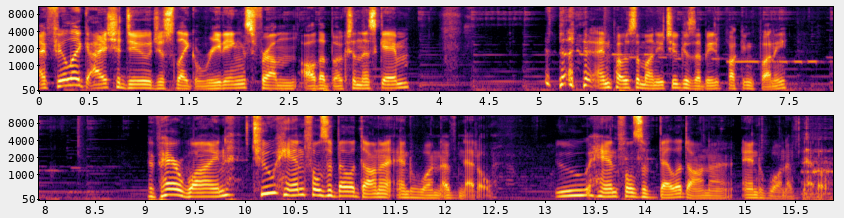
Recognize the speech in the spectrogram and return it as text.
I feel like I should do just like readings from all the books in this game. and post them on YouTube because that'd be fucking funny. Prepare wine, two handfuls of belladonna and one of nettle. Two handfuls of belladonna and one of nettle.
